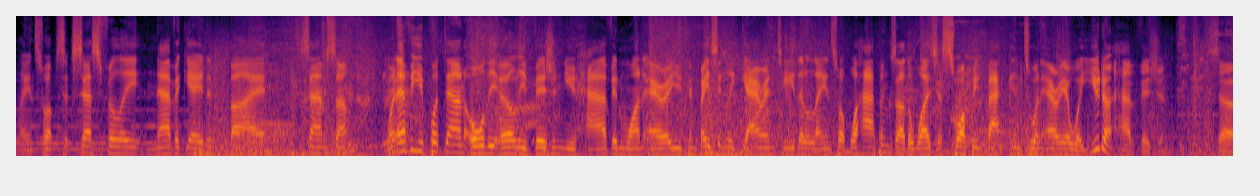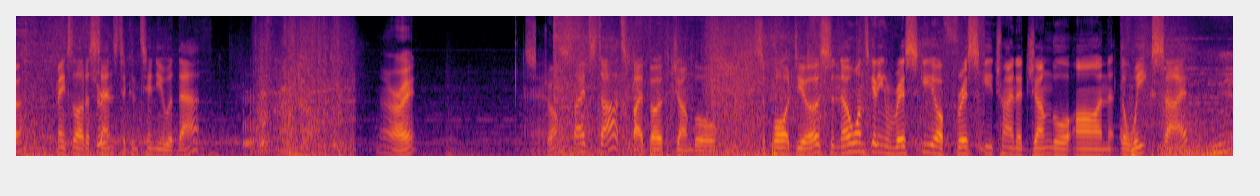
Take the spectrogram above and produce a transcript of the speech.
Lane swap successfully navigated by Samsung. Whenever you put down all the early vision you have in one area, you can basically guarantee that a lane swap will happen, because otherwise you're swapping back into an area where you don't have vision. So it makes a lot of sure. sense to continue with that. All right. Strong side starts by both jungle support duos, so no one's getting risky or frisky trying to jungle on the weak side. Yeah.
